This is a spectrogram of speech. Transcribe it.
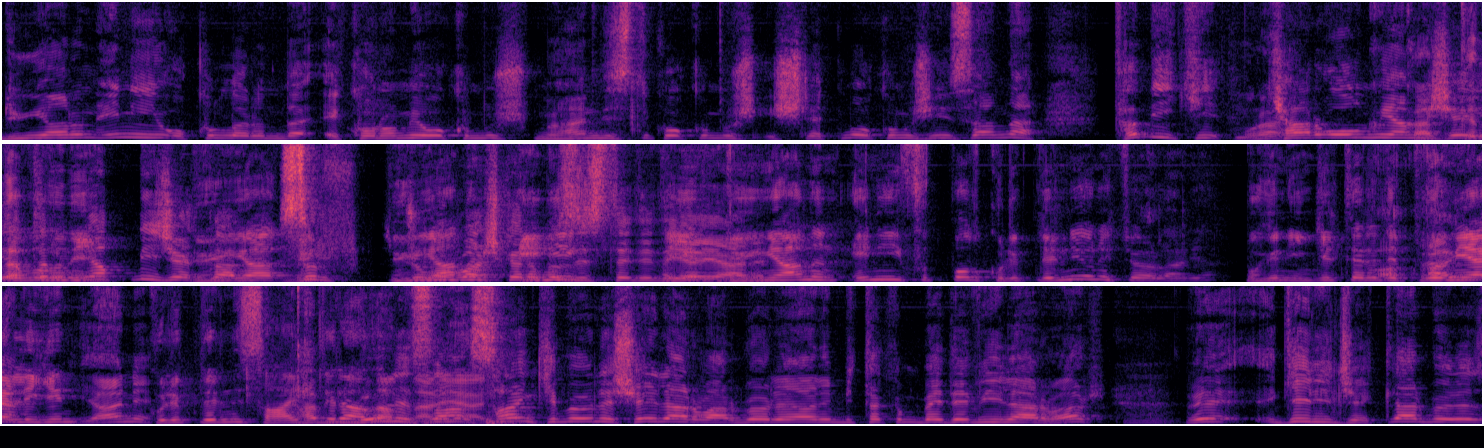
dünyanın en iyi okullarında ekonomi okumuş, mühendislik okumuş, işletme okumuş insanlar. Tabii ki Murat, kar olmayan bir şey yatırım bulunayım. yapmayacaklar. Dünya- Sırf Cumhurbaşkanımız iyi- istedi diye Hayır, yani. Dünyanın en iyi futbol kulüplerini yönetiyorlar ya. Bugün İngiltere'de A- Premier aynen. Lig'in Yani- kulüplerinin sahipleri böyle adamlar za- yani. sanki böyle şeyler var. Böyle yani bir takım bedeviler var ve gelecekler böyle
